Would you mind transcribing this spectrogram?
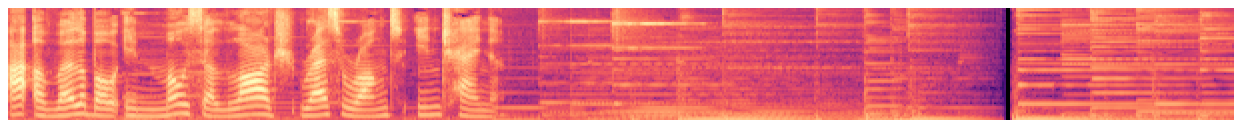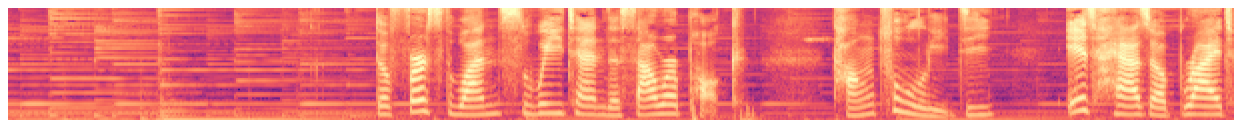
are available in most large restaurants in China. The first one, sweet and sour pork, 糖醋里脊. It has a bright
